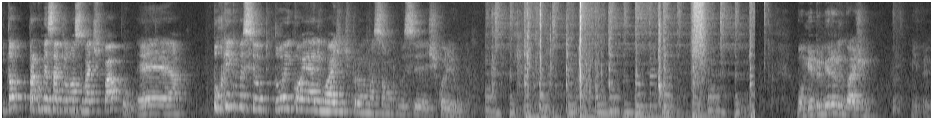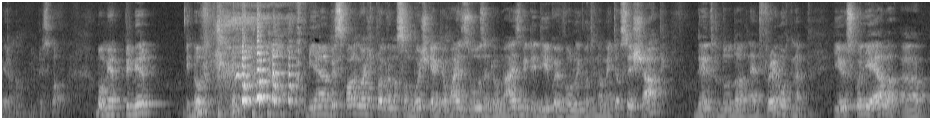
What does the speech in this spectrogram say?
Então, para começar aqui o nosso bate-papo, é... por que, que você optou e qual é a linguagem de programação que você escolheu? Bom, minha primeira linguagem. Minha primeira não, minha principal. Bom, minha primeira. De novo? minha principal linguagem de programação hoje, que é a que eu mais uso, a que eu mais me dedico a evoluir continuamente, é o C Sharp, dentro do .NET Framework, né? E eu escolhi ela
